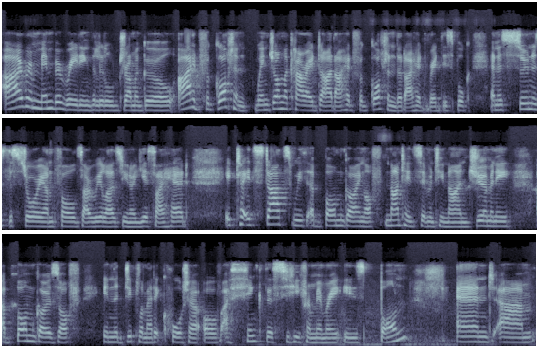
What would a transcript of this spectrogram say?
I remember reading The Little Drummer Girl. I had forgotten when John Le Carre died, I had forgotten that I had read this book. And as soon as the story unfolds, I realized, you know, yes, I had. It, it starts with a bomb going off, 1979, Germany. A bomb goes off in the diplomatic quarter of, I think the city from memory is Bonn. And um,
